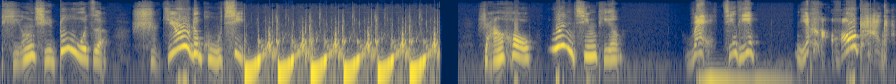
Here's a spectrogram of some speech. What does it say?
挺起肚子，使劲儿的鼓气，然后问蜻蜓：“喂，蜻蜓，你好好看看，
